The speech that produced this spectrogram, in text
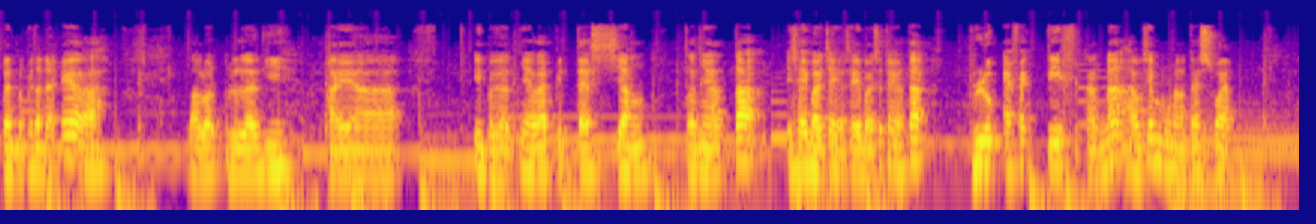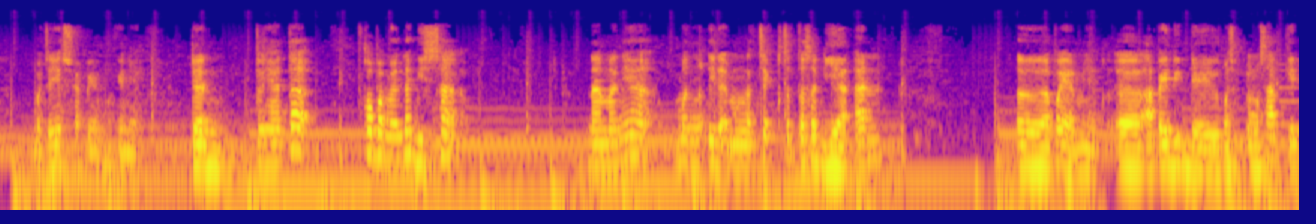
dan pemerintah daerah. Lalu ada lagi kayak ibaratnya rapid test yang ternyata ya saya baca ya saya baca ternyata belum efektif karena harusnya menggunakan tes swab. Bacanya swab ya mungkin ya. Dan ternyata kok pemerintah bisa namanya meng, tidak mengecek ketersediaan uh, apa ya namanya uh, eh, APD dari rumah sakit rumah sakit.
